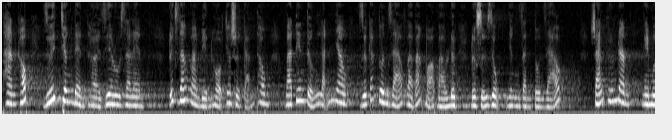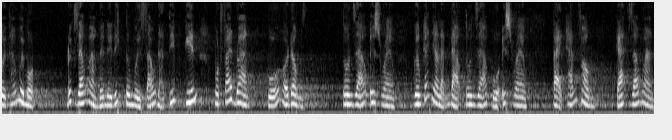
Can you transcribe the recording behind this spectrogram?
than khóc dưới chân đền thờ Jerusalem. Đức Giáo Hoàng biện hộ cho sự cảm thông và tin tưởng lẫn nhau giữa các tôn giáo và bác bỏ bạo lực được sử dụng nhân danh tôn giáo. Sáng thứ năm, ngày 10 tháng 11, Đức Giáo Hoàng Benedicto XVI đã tiếp kiến một phái đoàn của Hội đồng Tôn giáo Israel gồm các nhà lãnh đạo tôn giáo của Israel tại khán phòng các giáo hoàng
